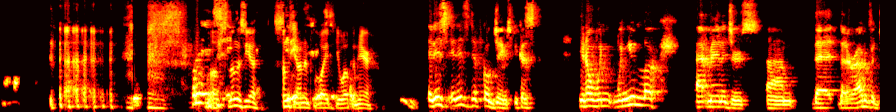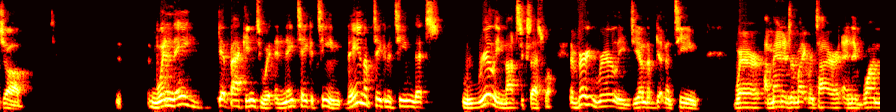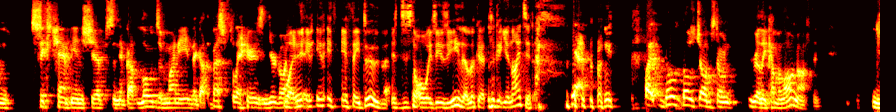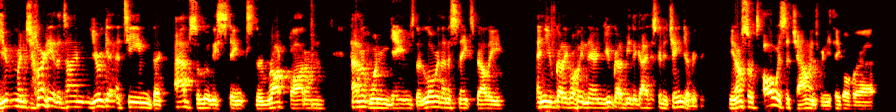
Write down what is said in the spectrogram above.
well, as long as you're, as long as you're unemployed, you're welcome here. It is it is difficult, James, because you know when when you look at managers um, that that are out of a job, when they get back into it and they take a team, they end up taking a team that's really not successful. And very rarely do you end up getting a team where a manager might retire and they've won six championships and they've got loads of money and they've got the best players and you're going. Well, if, if, if, they do, it's just not always easy either. Look at look at United. yeah, right? But those those jobs don't really come along often. You majority of the time, you're getting a team that absolutely stinks. They're rock bottom, haven't won games. They're lower than a snake's belly, and you've got to go in there and you've got to be the guy that's going to change everything. You know, so it's always a challenge when you take over a,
